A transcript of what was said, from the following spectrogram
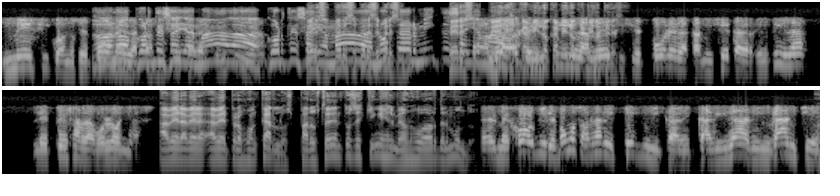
Messi cuando se No, pone no, la corte esa camiseta de llamada, Argentina- corte esa Espérese, llamada, espérese, no espérese. permite esa Espérese, llamada. Camilo, Camilo, Camilo, Messi se pone la camiseta de Argentina, le pesan las boloñas. A ver, a ver, a ver, pero Juan Carlos, para usted entonces, ¿quién es el mejor jugador del mundo? El mejor, mire, vamos a hablar de técnica, de calidad, de enganche,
